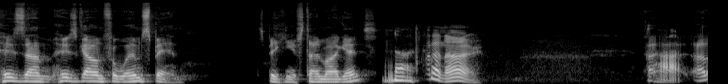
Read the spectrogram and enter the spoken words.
who's um who's going for Wyrmspan? Speaking of Stonemaier games, No, I don't know. I, Ah, I, I,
